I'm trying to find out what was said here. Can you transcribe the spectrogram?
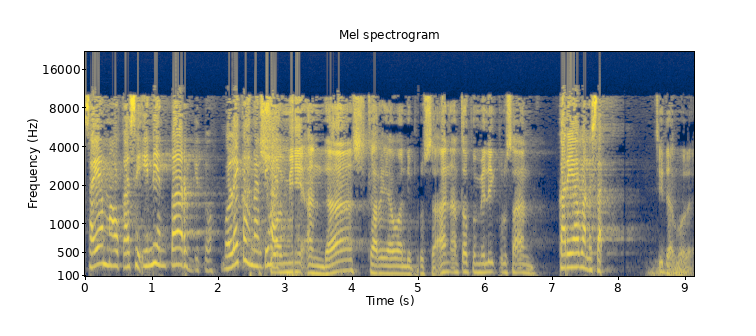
saya mau kasih ini ntar gitu. Bolehkah nanti Suami Anda karyawan di perusahaan atau pemilik perusahaan? karyawan Ustaz? Tidak boleh.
